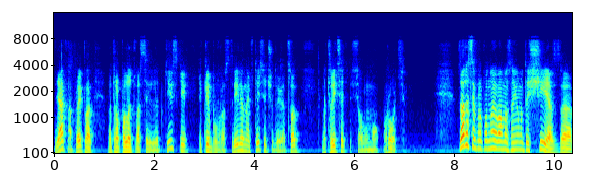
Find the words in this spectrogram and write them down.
як, наприклад, митрополит Василь Липківський, який був розстріляний в 1937 році. Зараз я пропоную вам ознайомити ще з е,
